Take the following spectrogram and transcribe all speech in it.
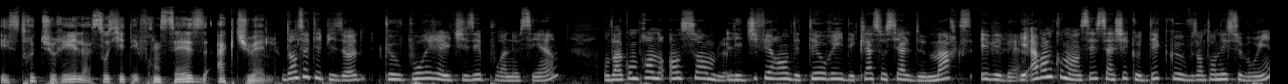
est structurée la société française actuelle. Dans cet épisode, que vous pourrez réutiliser pour un EC1, on va comprendre ensemble les différences des théories des classes sociales de Marx et Weber. Et avant de commencer, sachez que dès que vous entendez ce bruit,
